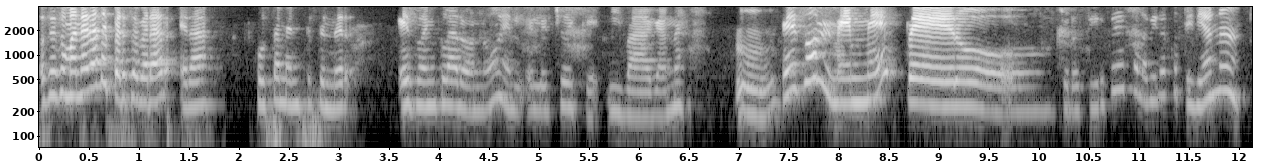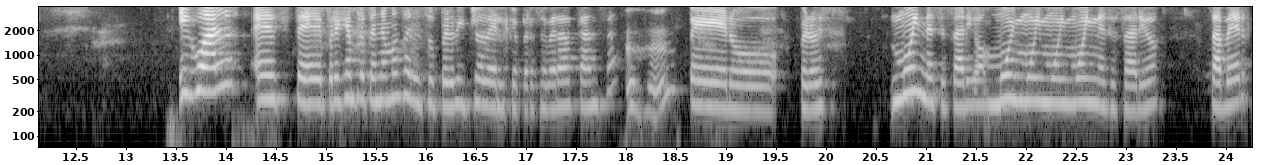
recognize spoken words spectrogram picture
o sea, su manera de perseverar era justamente tener eso en claro, ¿no? El, el hecho de que iba a ganar. Es un meme, pero, pero sirve para la vida cotidiana. Igual, este, por ejemplo, tenemos el super dicho del que persevera alcanza, pero, pero es muy necesario, muy, muy, muy, muy necesario saber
